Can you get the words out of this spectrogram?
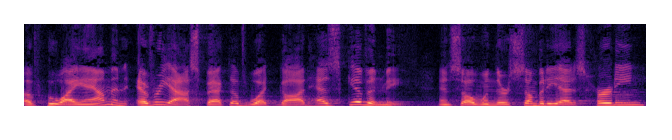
of who I am and every aspect of what God has given me. And so when there's somebody that's hurting,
